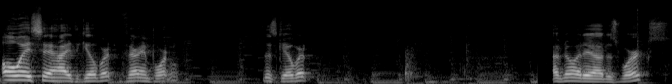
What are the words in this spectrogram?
Always say hi to Gilbert, very important. This is Gilbert. I have no idea how this works,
